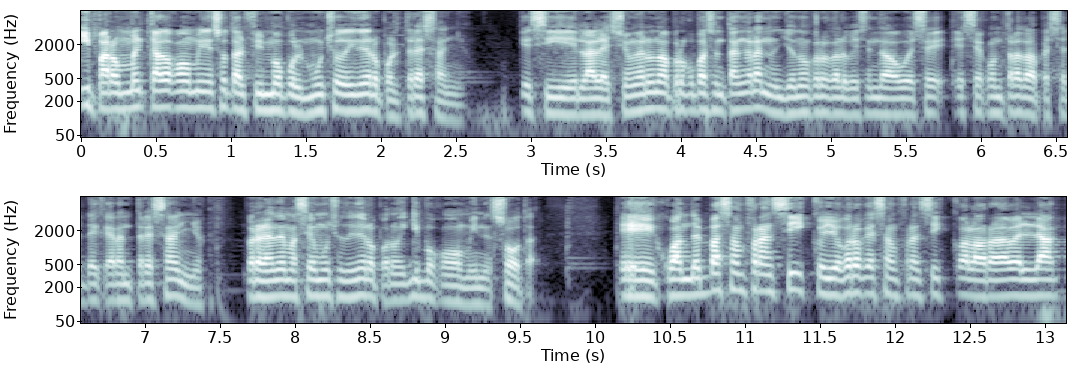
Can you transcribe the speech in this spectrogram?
Y para un mercado como Minnesota él firmó por mucho dinero por tres años. Que si la lesión era una preocupación tan grande, yo no creo que le hubiesen dado ese, ese contrato a pesar de que eran tres años. Pero era demasiado mucho dinero para un equipo como Minnesota. Eh, cuando él va a San Francisco, yo creo que San Francisco a la hora de verdad.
